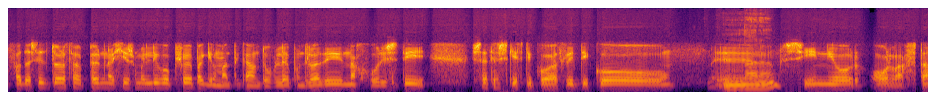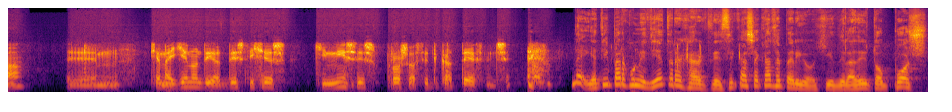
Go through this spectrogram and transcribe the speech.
φανταστείτε τώρα θα πρέπει να αρχίσουμε λίγο πιο επαγγελματικά να το βλέπουν, δηλαδή να χωριστεί σε θρησκευτικό, αθλητικό, ε, ναι, ναι. senior, όλα αυτά, ε, και να γίνονται οι αντίστοιχες κινήσεις προς αυτή την κατεύθυνση. Ναι, γιατί υπάρχουν ιδιαίτερα χαρακτηριστικά σε κάθε περιοχή, δηλαδή το πώς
